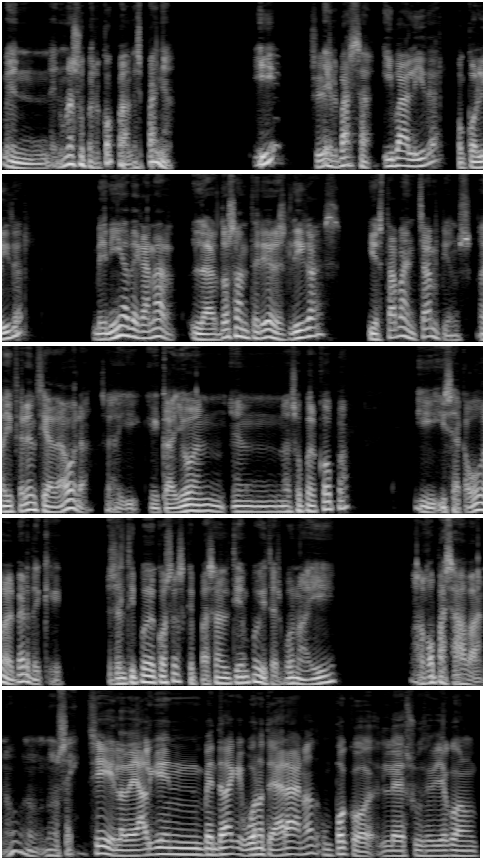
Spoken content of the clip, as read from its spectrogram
en, en una Supercopa de España. Y Sí. el Barça iba a líder o colíder, venía de ganar las dos anteriores ligas y estaba en Champions, a diferencia de ahora. O sea, y, y cayó en, en la Supercopa y, y se acabó Valverde, que es el tipo de cosas que pasa el tiempo y dices, bueno, ahí algo pasaba, ¿no? No, no sé. Sí, lo de alguien vendrá que bueno te hará, ¿no? Un poco le sucedió con,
